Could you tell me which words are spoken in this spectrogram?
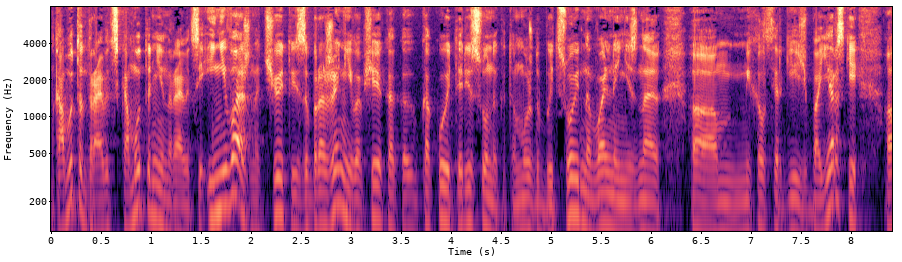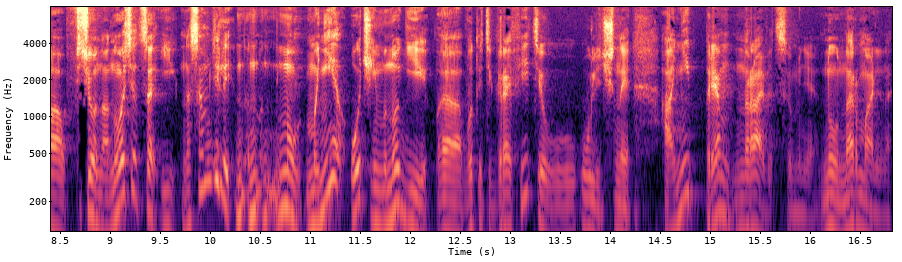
Кому-то нравится, кому-то не нравится. И неважно, что это изображение и вообще как, какой это рисунок. Это может быть Цой, Навальный, не знаю, э, Михаил Сергеевич Боярский. Э, все наносится. И на самом деле, ну, мне очень многие э, вот эти граффити уличные, они прям нравятся мне. Ну, нормально.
